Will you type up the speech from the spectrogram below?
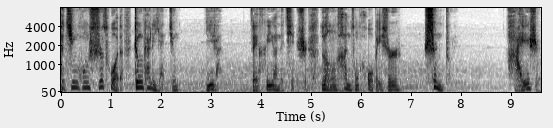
他惊慌失措地睁开了眼睛，依然在黑暗的寝室，冷汗从后背身渗出来，还是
